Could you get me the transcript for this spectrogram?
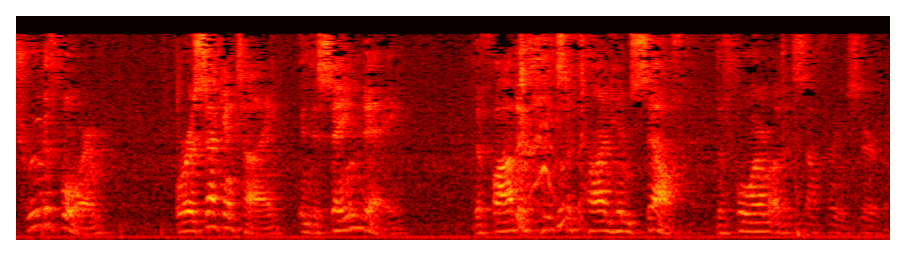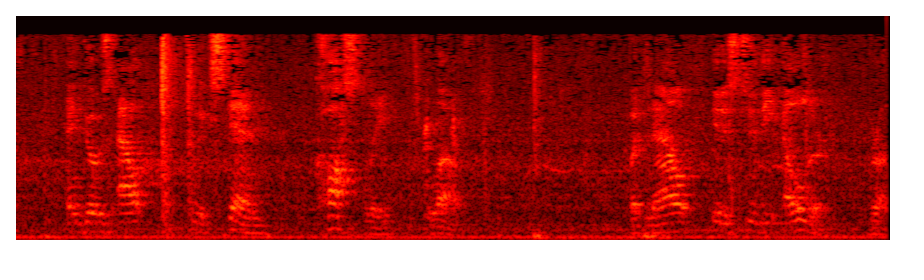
true to form, for a second time, in the same day, the Father takes upon himself the form of a suffering servant and goes out to extend costly love. But now it is to the elder brother.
